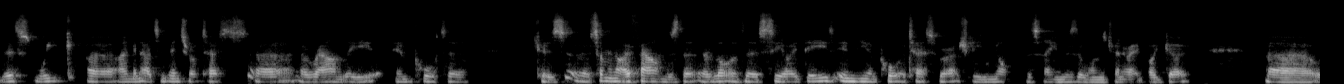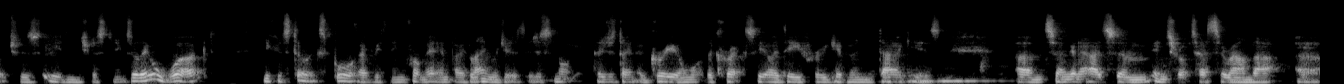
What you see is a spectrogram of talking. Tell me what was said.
this week, uh, I'm going to add some interop tests uh, around the importer because uh, something that I found is that a lot of the CIDs in the importer tests were actually not the same as the ones generated by Go, uh, which was interesting. So they all worked. You could still export everything from it in both languages. They just not. They just don't agree on what the correct CID for a given DAG is. Um, so I'm going to add some interop tests around that uh,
